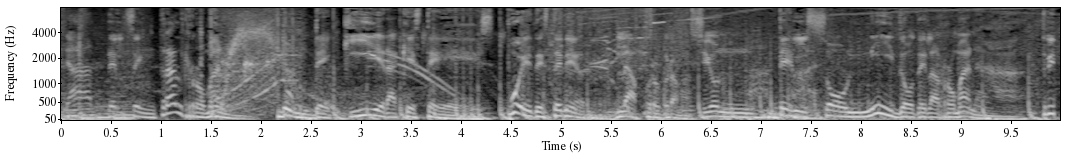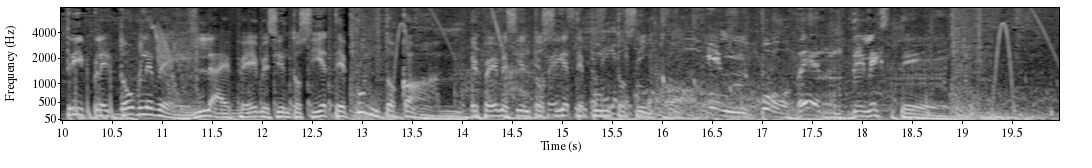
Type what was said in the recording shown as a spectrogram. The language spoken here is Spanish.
Del Central Romano. Donde quiera que estés, puedes tener la programación del sonido de la romana. Tri- www.lafm107.com FM 107.5 El poder del este.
